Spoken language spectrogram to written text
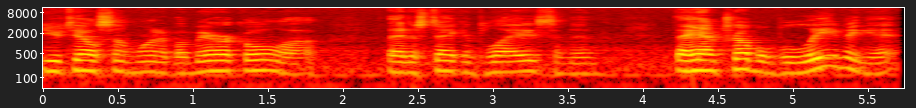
you tell someone of a miracle uh, that has taken place, and then they have trouble believing it,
